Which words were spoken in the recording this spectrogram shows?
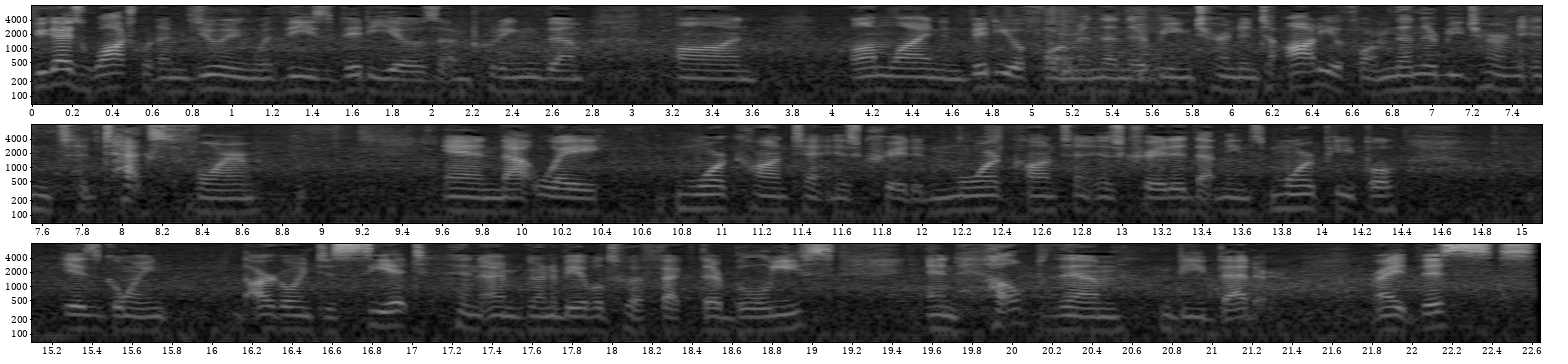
If you guys watch what I'm doing with these videos, I'm putting them on online in video form and then they're being turned into audio form then they're being turned into text form. And that way more content is created. More content is created. That means more people is going are going to see it and I'm going to be able to affect their beliefs and help them be better right? This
